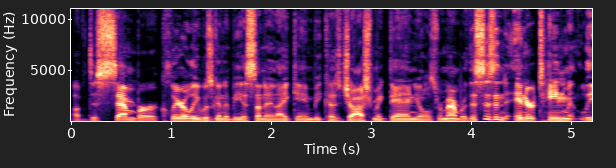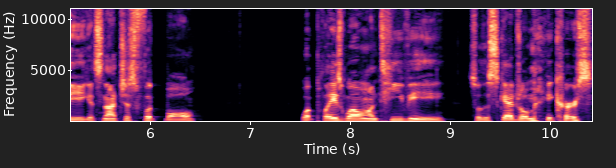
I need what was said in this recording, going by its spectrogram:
of December clearly was going to be a Sunday night game because Josh McDaniels. Remember, this is an entertainment league. It's not just football. What plays well on TV so the schedule makers,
